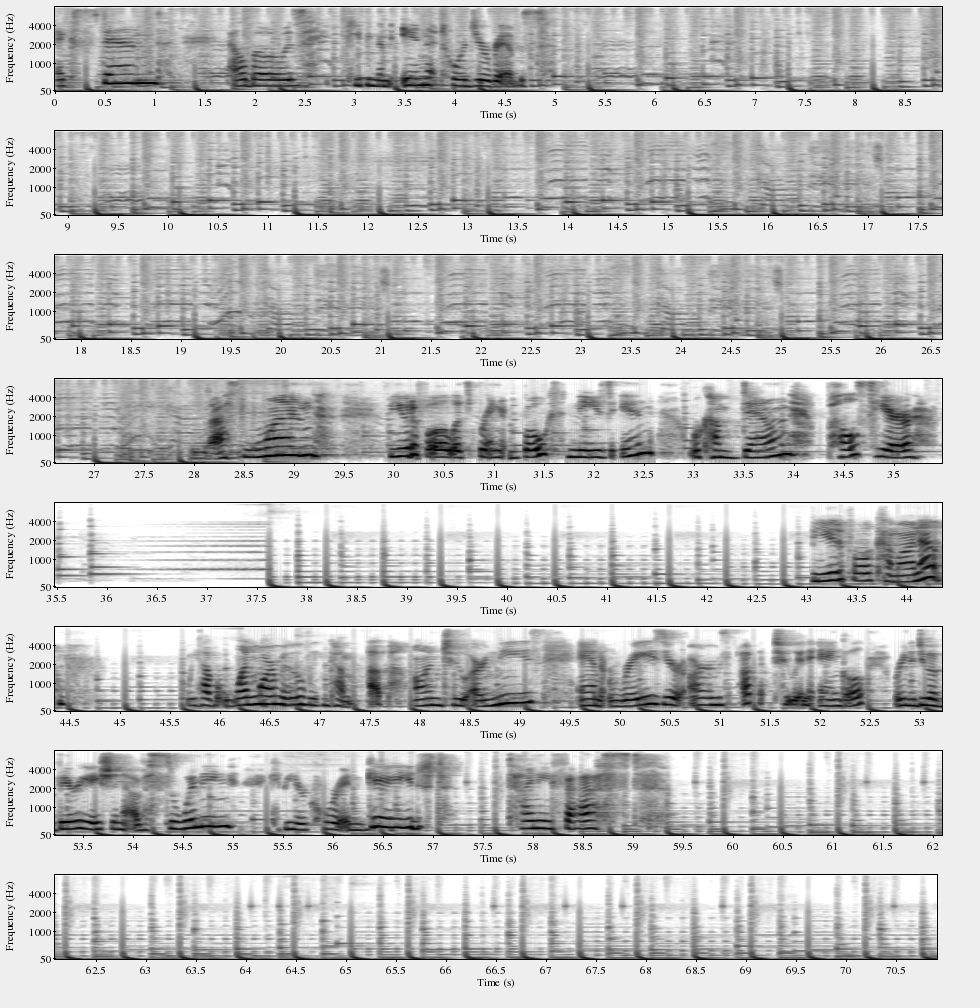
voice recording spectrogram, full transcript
extend, elbows, keeping them in towards your ribs. Last one. Beautiful. Let's bring both knees in. We'll come down, pulse here. Beautiful. Come on up. We have one more move. We can come up onto our knees and raise your arms up to an angle. We're going to do a variation of swimming, keeping your core engaged, tiny, fast.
